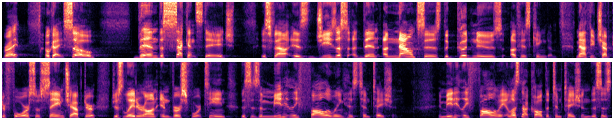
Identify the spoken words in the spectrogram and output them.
Right? Okay, so then the second stage is found is Jesus then announces the good news of his kingdom. Matthew chapter 4, so same chapter, just later on in verse 14, this is immediately following his temptation. Immediately following, and let's not call it the temptation, this is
